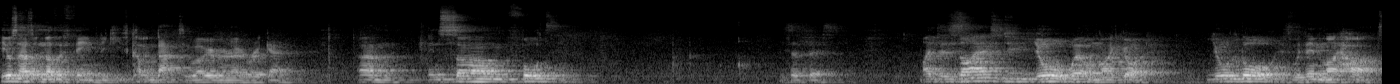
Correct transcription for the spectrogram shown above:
he also has another theme that he keeps coming back to over and over again. Um, in Psalm 40, he says this I desire to do your will, my God. Your law is within my heart.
